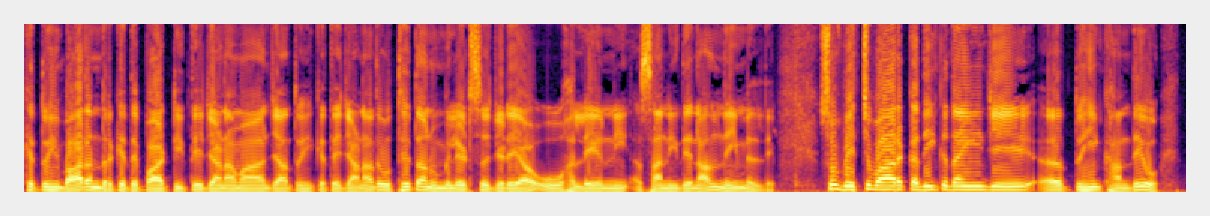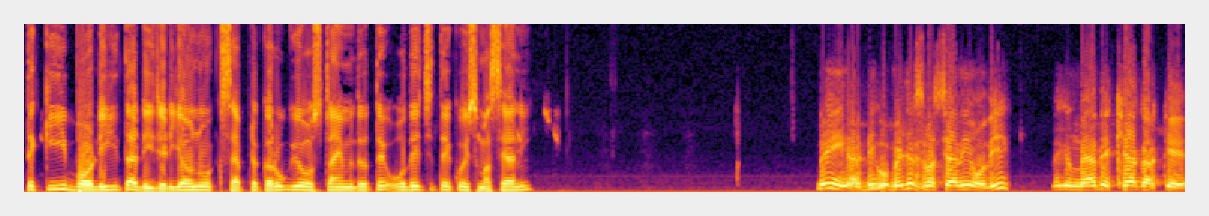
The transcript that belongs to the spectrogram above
ਕਿ ਤੁਸੀਂ ਬਾਹਰ ਅੰਦਰ ਕਿਤੇ ਪਾਰਟੀ ਤੇ ਜਾਣਾ ਵਾ ਜਾਂ ਤੁਸੀਂ ਕਿਤੇ ਜਾਣਾ ਤੇ ਉੱਥੇ ਤੁਹਾਨੂੰ ਮਿਲਟਸ ਜਿਹੜੇ ਆ ਉਹ ਹੱਲੇ ਉਨੀ ਆਸਾਨੀ ਦੇ ਨਾਲ ਨਹੀਂ ਮਿਲਦੇ। ਸੋ ਵਿੱਚ ਵਾਰ ਕਦੀ ਕਦਾਈ ਜੇ ਤੁਸੀਂ ਖਾਂਦੇ ਹੋ ਤੇ ਕੀ ਬਾਡੀ ਤੁਹਾਡੀ ਜਿਹੜੀ ਆ ਉਹਨੂੰ ਐਕਸੈਪਟ ਕਰੂਗੀ ਉਸ ਟਾਈਮ ਦੇ ਉੱਤੇ? ਉਹਦੇ 'ਚ ਤੇ ਕੋਈ ਸਮੱਸਿਆ ਨਹੀਂ? ਨਹੀਂ ਐਡੀ ਕੋਈ ਮੇਜਰ ਸਮੱਸਿਆ ਨਹੀਂ ਆਉਂਦੀ। ਲੇਕਿਨ ਮੈਂ ਦੇਖਿਆ ਕਰਕੇ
